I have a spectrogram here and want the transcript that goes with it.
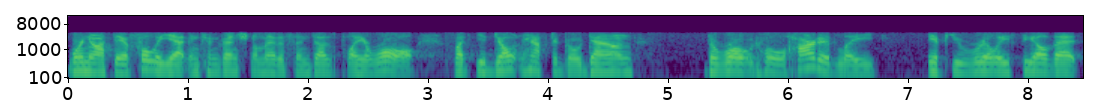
we're not there fully yet, and conventional medicine does play a role. But you don't have to go down the road wholeheartedly if you really feel that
